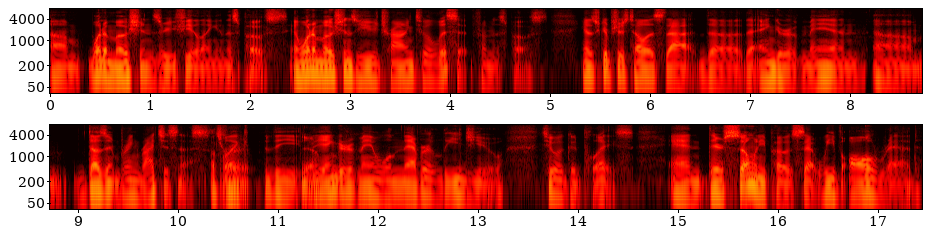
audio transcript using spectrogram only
um, what emotions are you feeling in this post, and what emotions are you trying to elicit from this post? You know, the scriptures tell us that the the anger of man um, doesn't bring righteousness. That's like right. the Yeah. the anger of man will never lead you to a good place. And there's so many posts that we've all read,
